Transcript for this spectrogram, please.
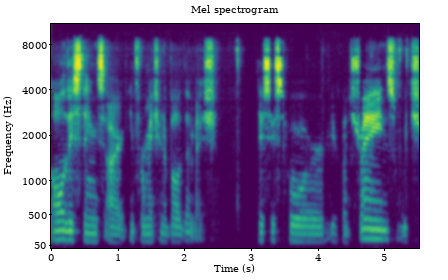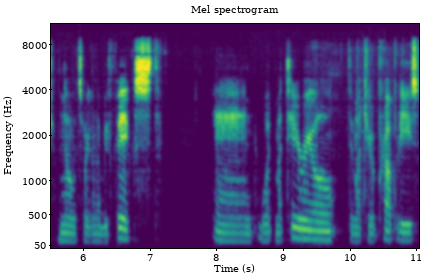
all these things are information about the mesh. This is for your constraints, which nodes are going to be fixed, and what material, the material properties,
